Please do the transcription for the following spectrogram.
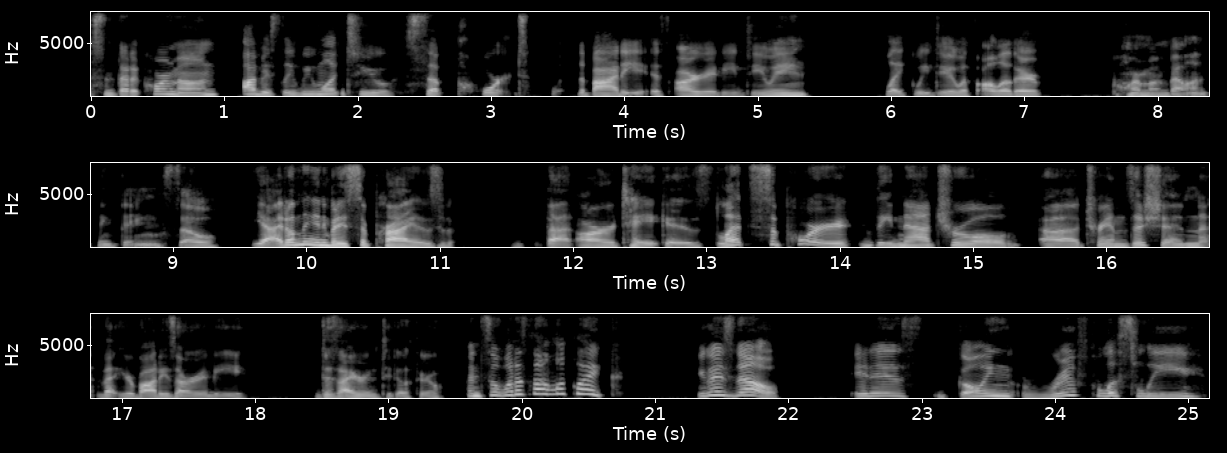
synthetic hormone, obviously we want to support what the body is already doing, like we do with all other hormone balancing things. So, Yeah, I don't think anybody's surprised that our take is let's support the natural uh, transition that your body's already desiring to go through. and so what does that look like? You guys know it is going ruthlessly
